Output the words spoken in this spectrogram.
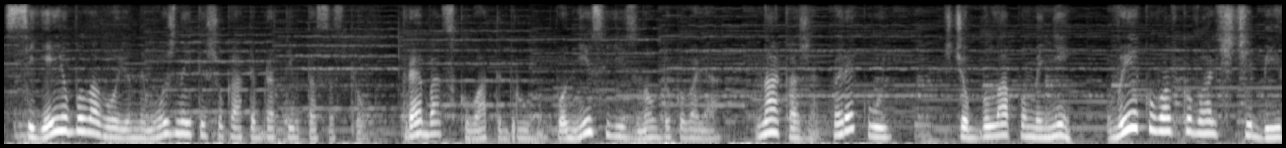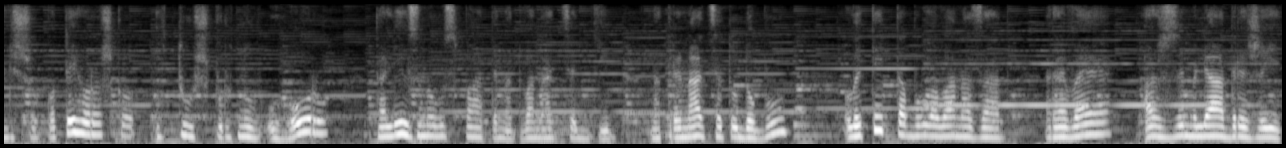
з цією булавою не можна йти шукати братів та сестру. Треба скувати другу. Поніс її знов до коваля. На, каже, перекуй, щоб була по мені. Викував коваль ще більшу, Котигорошко і ту шпуртнув угору та ліг знову спати на дванадцять діб. На тринадцяту добу летить та булава назад, реве, аж земля дрижить.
